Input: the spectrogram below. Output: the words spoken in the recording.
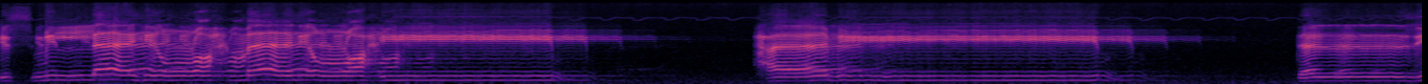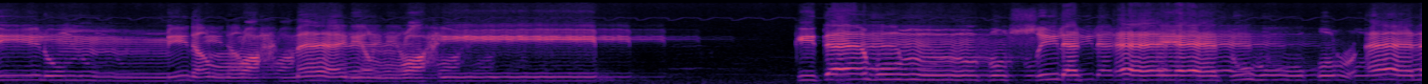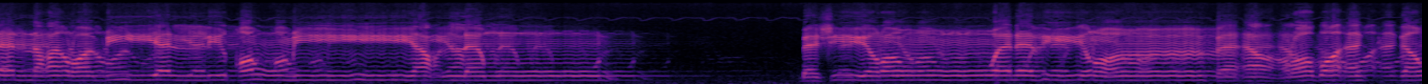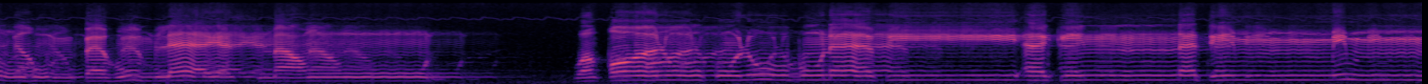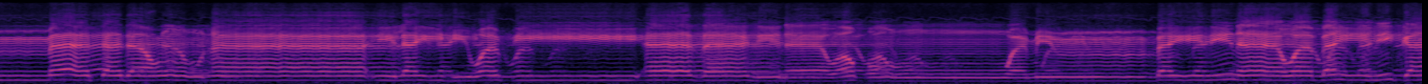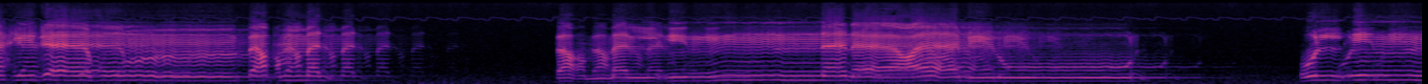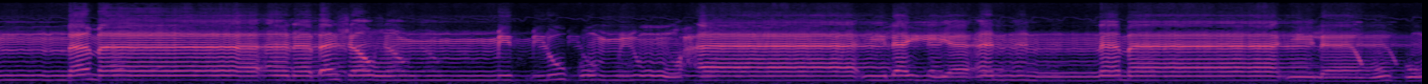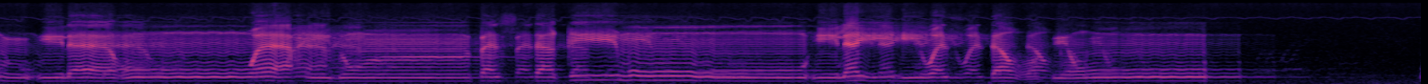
بسم الله الرحمن الرحيم. حبيب تنزيل من الرحمن الرحيم. كتاب فصلت آياته قرآنا عربيا لقوم يعلمون. بشيرا ونذيرا فأعرض أكثرهم فهم لا يسمعون. وقالوا قلوبنا في أكنة مما تدعونا إليه وفي آذاننا وقر ومن بيننا وبينك حجاب فاعمل فاعمل إننا عاملون. قل إنما أنا بشر مثلكم يوحى إلي أنما إلهكم إله واحد فاستقيموا إليه واستغفروه.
